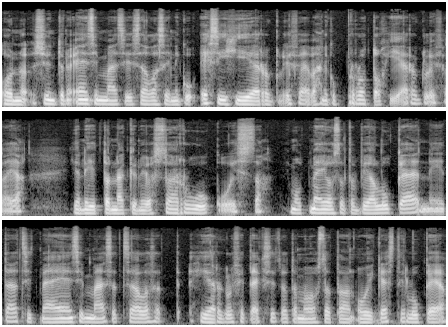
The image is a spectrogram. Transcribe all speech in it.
on syntynyt ensimmäisiä sellaisia niin esihieroglyfejä, vähän niin kuin protohieroglyfejä, ja niitä on näkynyt jossain ruukuissa mutta me ei osata vielä lukea niitä. Sitten meidän ensimmäiset sellaiset hieroglyfitekstit, joita me osataan oikeasti lukea,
